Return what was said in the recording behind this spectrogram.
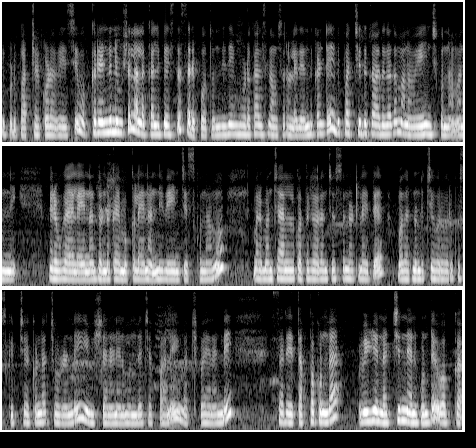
ఇప్పుడు పచ్చడి కూడా వేసి ఒక రెండు నిమిషాలు అలా కలిపేస్తే సరిపోతుంది. ఇది ఉడకాల్సిన అవసరం లేదు. ఎందుకంటే ఇది పచ్చిది కాదు కదా మనం వేయించుకున్నాం అన్ని మిరపకాయలైనా దొండకాయ ముక్కలైనా అన్నీ వేయించేసుకున్నాము. మరి మన ఛానల్ కొత్తగా ఎవరైనా చూస్తున్నట్లయితే మొదటి నుండి చివరి వరకు స్కిప్ చేయకుండా చూడండి. ఈ విషయాన్ని నేను ముందే చెప్పాలి. మర్చిపోయానండి. సరే తప్పకుండా వీడియో నచ్చింది అనుకుంటే ఒక్క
